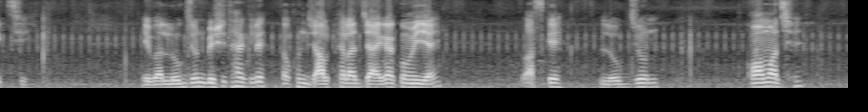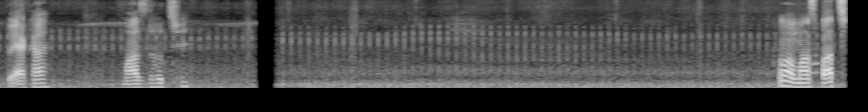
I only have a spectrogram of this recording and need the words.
দেখছি। এবার লোকজন বেশি থাকলে তখন জাল ফেলার জায়গা কমে যায়। তো আজকে লোকজন কম আছে, তো একা মাছ ধরছে। ও, মাছ পাচ্ছ?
